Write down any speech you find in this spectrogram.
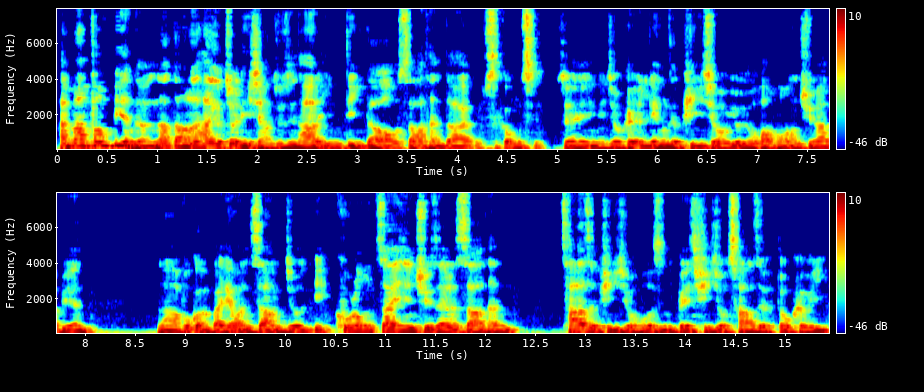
还蛮方便的。那当然，它一个最理想就是它的营地到沙滩大概五十公尺，所以你就可以拎着啤酒悠悠晃晃去那边。那不管白天晚上，你就一窟窿栽进去，在那沙滩插着啤酒，或者是你被啤酒插着都可以，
